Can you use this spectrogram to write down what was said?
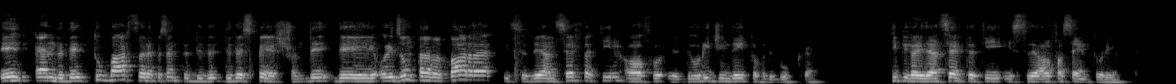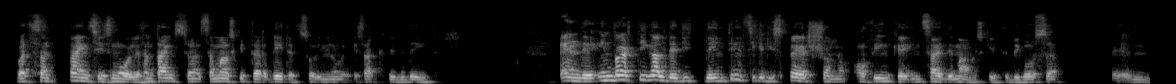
And the two bars represent the, the, the, dispersion. The, the horizontal bar is the uncertainty of the origin date of the book. Typically, the uncertainty is alpha century, but sometimes it's smaller. Sometimes some manuscripts are dated, so you know exactly the date. And in vertical, the, the intrinsic dispersion of ink inside the manuscript, because um,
